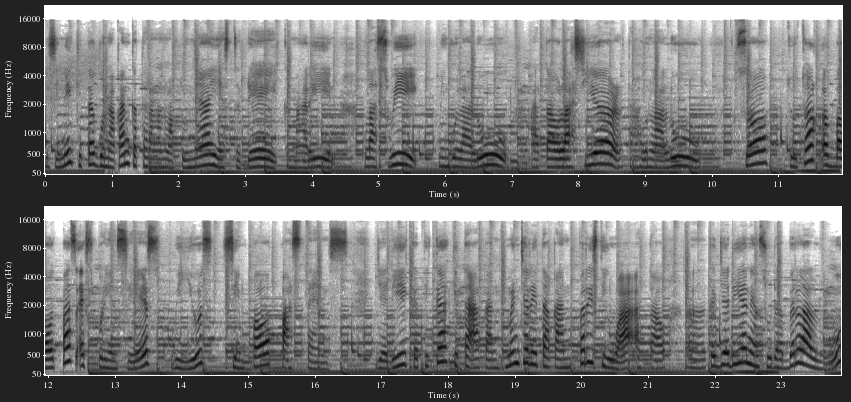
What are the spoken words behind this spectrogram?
di sini kita gunakan keterangan waktunya yesterday, kemarin, last week, minggu lalu, atau last year, tahun lalu. So, to talk about past experiences, we use simple past tense. Jadi, ketika kita akan menceritakan peristiwa atau e, kejadian yang sudah berlalu,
